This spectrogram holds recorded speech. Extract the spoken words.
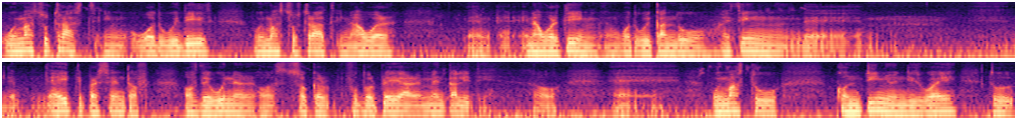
we must to trust in what we did. We must to trust in our in, in our team and what we can do. I think the the eighty percent of of the winner of soccer football player mentality. So uh, we must to continue in this way to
